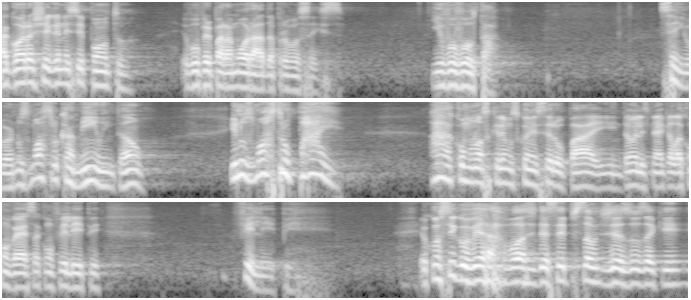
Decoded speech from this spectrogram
agora chega nesse ponto, eu vou preparar morada para vocês. E eu vou voltar. Senhor, nos mostra o caminho então, e nos mostra o Pai. Ah, como nós queremos conhecer o Pai. Então eles têm aquela conversa com Felipe. Felipe, eu consigo ver a voz de decepção de Jesus aqui.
